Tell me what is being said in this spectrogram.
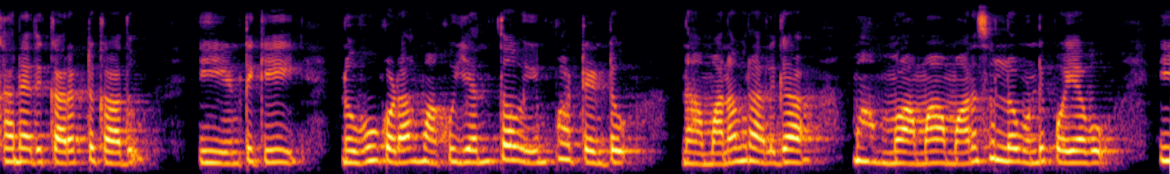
కానీ అది కరెక్ట్ కాదు. ఈ ఇంటికి నువ్వు కూడా మాకు ఎంతో ఇంపార్టెంటు. నా మనవరాలుగా మా మా మా మనసుల్లో ఉండిపోయావు. ఈ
